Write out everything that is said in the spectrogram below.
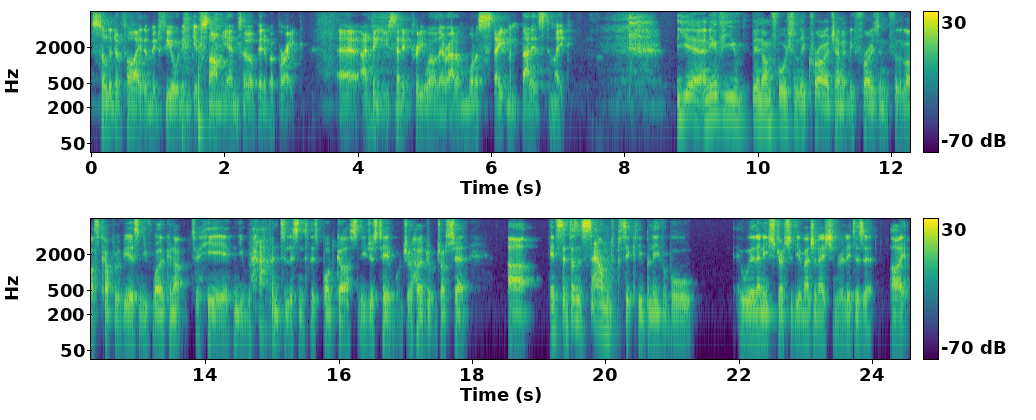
solidify the midfield and give Sarmiento a bit of a break. Uh, I think you said it pretty well there, Adam. What a statement that is to make. Yeah, and if you've been unfortunately cryogenically frozen for the last couple of years and you've woken up to hear and you happen to listen to this podcast and you just hear what you heard what Josh said, uh, it doesn't sound particularly believable with any stretch of the imagination, really, does it? I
